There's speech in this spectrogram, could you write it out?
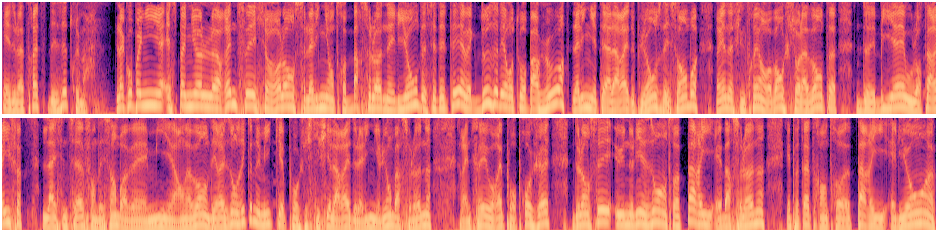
et de la traite des êtres humains. La compagnie espagnole Renfe relance la ligne entre Barcelone et Lyon dès cet été avec deux allers-retours par jour. La ligne était à l'arrêt depuis le 11 décembre. Rien n'a filtré en revanche sur la vente de billets ou leurs tarifs. La SNCF en décembre avait mis en avant des raisons économiques pour justifier l'arrêt de la ligne Lyon-Barcelone. Renfe aurait pour projet de lancer une liaison entre Paris et Barcelone et peut-être entre Paris et Lyon,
